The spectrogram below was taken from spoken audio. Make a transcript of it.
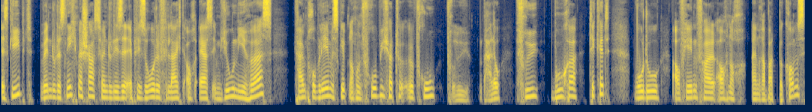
Es gibt, wenn du das nicht mehr schaffst, wenn du diese Episode vielleicht auch erst im Juni hörst, kein Problem. Es gibt noch ein Frühbücher, äh, Früh, Früh, hallo, Frühbucher-Ticket, wo du auf jeden Fall auch noch einen Rabatt bekommst.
